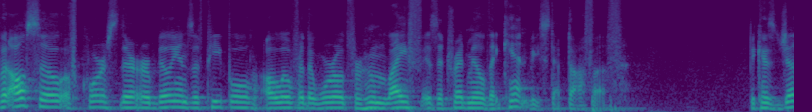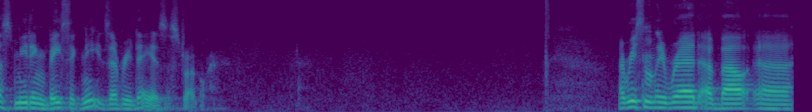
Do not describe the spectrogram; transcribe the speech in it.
But also, of course, there are billions of people all over the world for whom life is a treadmill that can't be stepped off of. Because just meeting basic needs every day is a struggle. I recently read about a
